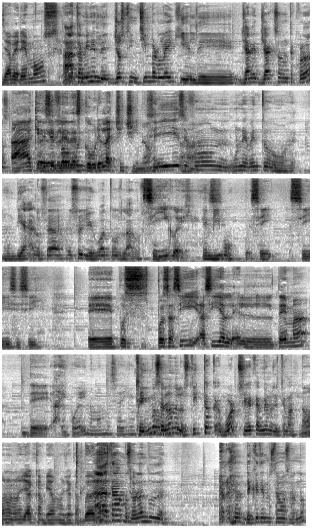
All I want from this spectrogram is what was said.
Ya veremos. Ah, eh, también el de Justin Timberlake y el de Janet Jackson, ¿te acuerdas? Ah, que ese le un- descubrió la chichi, ¿no? Sí, ese Ajá. fue un, un evento mundial, o sea, eso llegó a todos lados. Sí, güey. En vivo. Sí, sí, sí, sí. Eh, pues, pues así, así el, el tema de. Ay, güey, no mames. hay un ¿Seguimos hablando de los TikTok Awards o ya cambiamos de tema? No, no, no, ya cambiamos, ya cambiamos. Ah, estábamos hablando de... ¿De qué tema estábamos hablando?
